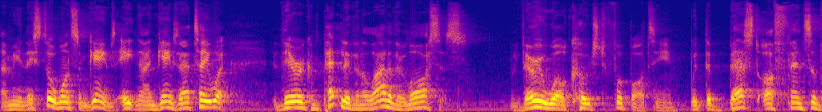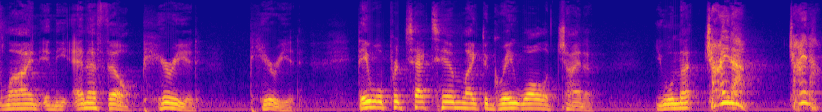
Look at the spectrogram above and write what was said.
I mean, they still won some games, eight, nine games. And I tell you what, they were competitive in a lot of their losses. Very well coached football team with the best offensive line in the NFL, period. Period. They will protect him like the Great Wall of China. You will not. China! China!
